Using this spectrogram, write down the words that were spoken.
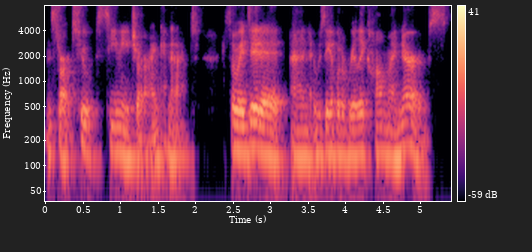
and start to see nature and connect? So I did it, and I was able to really calm my nerves.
